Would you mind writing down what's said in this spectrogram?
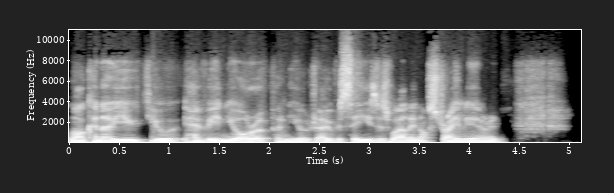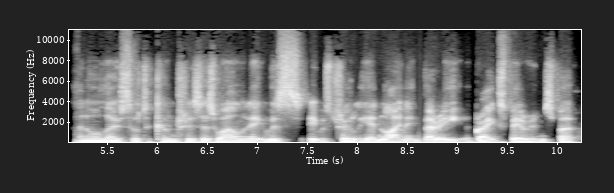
Mark, I know you you're heavy in Europe and you're overseas as well in Australia and and all those sort of countries as well. And it was it was truly enlightening, very great experience. But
